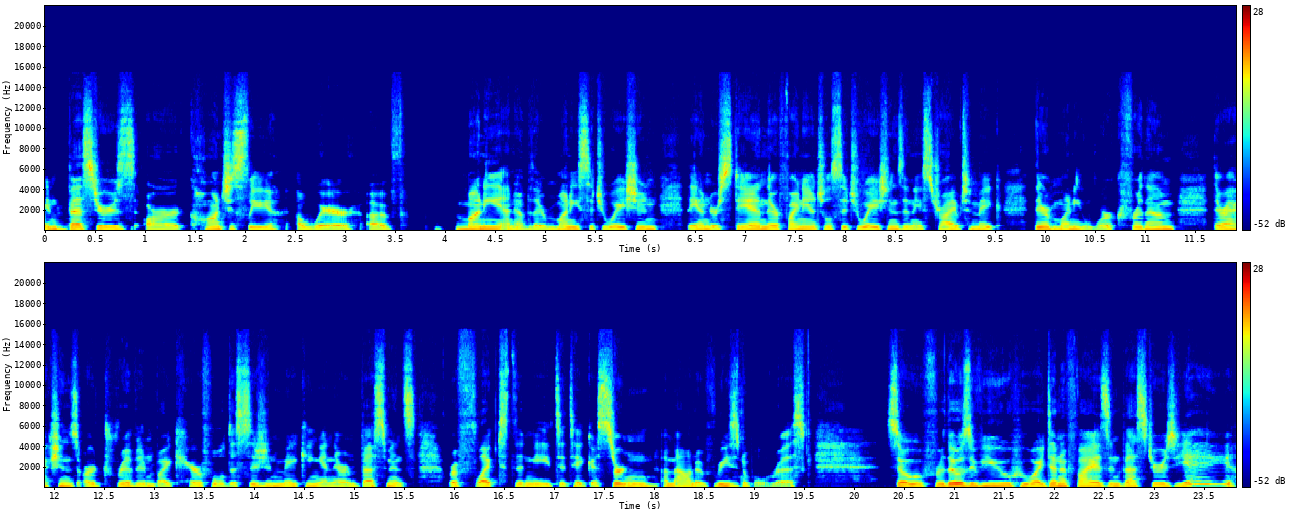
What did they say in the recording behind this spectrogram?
Investors are consciously aware of money and of their money situation. They understand their financial situations and they strive to make their money work for them. Their actions are driven by careful decision making, and their investments reflect the need to take a certain amount of reasonable risk. So, for those of you who identify as investors, yay,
